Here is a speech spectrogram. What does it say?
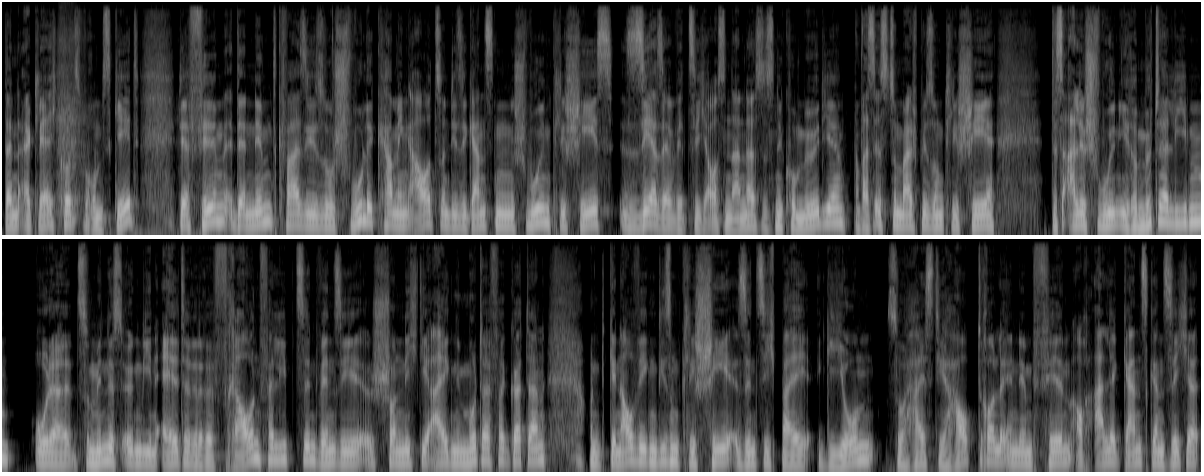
dann erkläre ich kurz, worum es geht. Der Film, der nimmt quasi so schwule Coming-Outs und diese ganzen schwulen Klischees sehr, sehr witzig auseinander. Es ist eine Komödie. Was ist zum Beispiel so ein Klischee, dass alle Schwulen ihre Mütter lieben? oder zumindest irgendwie in ältere Frauen verliebt sind, wenn sie schon nicht die eigene Mutter vergöttern. Und genau wegen diesem Klischee sind sich bei Guillaume, so heißt die Hauptrolle in dem Film, auch alle ganz, ganz sicher,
